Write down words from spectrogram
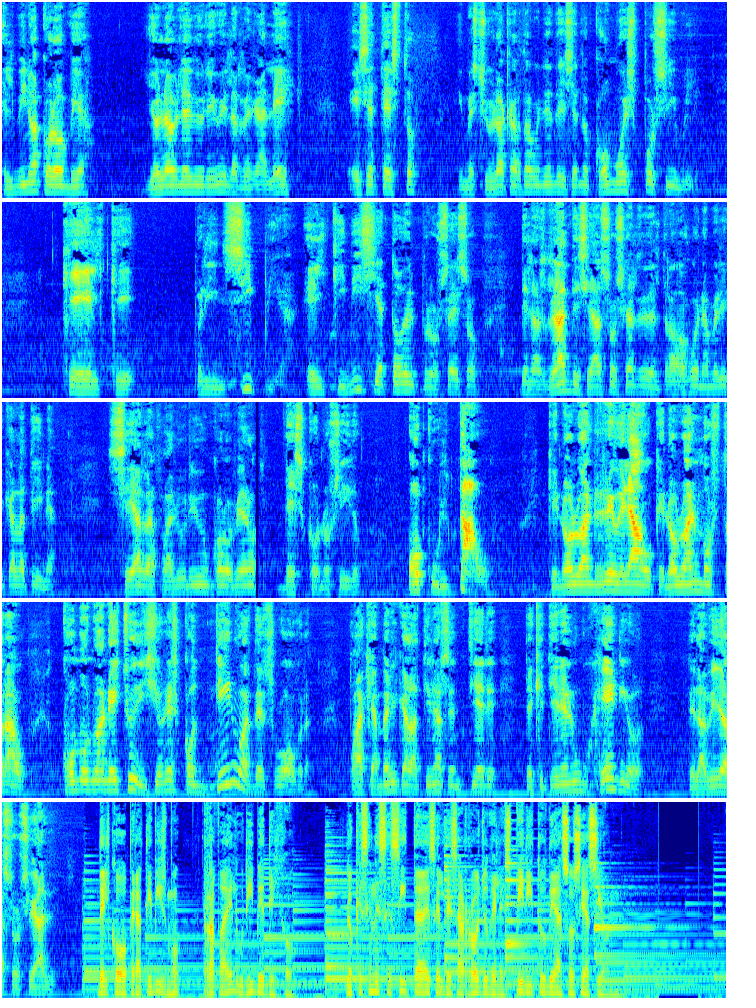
Él vino a Colombia, yo le hablé de Uribe y le regalé ese texto y me escribió una carta muy diciendo cómo es posible que el que principia, el que inicia todo el proceso de las grandes ideas sociales del trabajo en América Latina, sea Rafael Uribe, un colombiano desconocido, ocultado, que no lo han revelado, que no lo han mostrado, cómo no han hecho ediciones continuas de su obra, para que América Latina se entiende de que tienen un genio de la vida social. Del cooperativismo, Rafael Uribe dijo, lo que se necesita es el desarrollo del espíritu de asociación.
